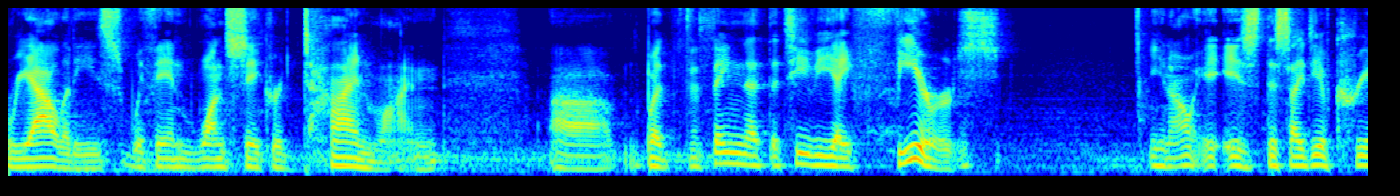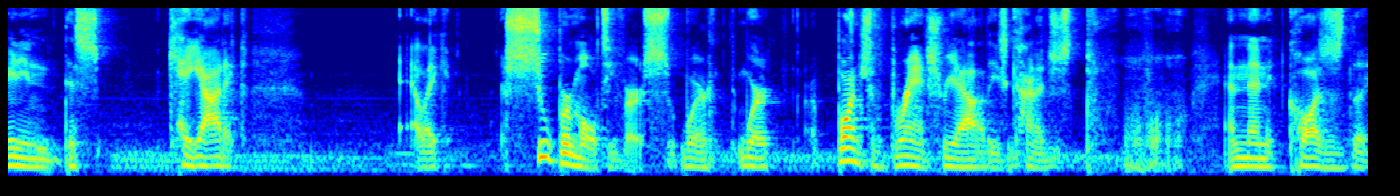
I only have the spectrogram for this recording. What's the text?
realities within one sacred timeline. Uh, but the thing that the TVA fears, you know, is this idea of creating this chaotic, like super multiverse where where a bunch of branch realities kind of just, and then it causes the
